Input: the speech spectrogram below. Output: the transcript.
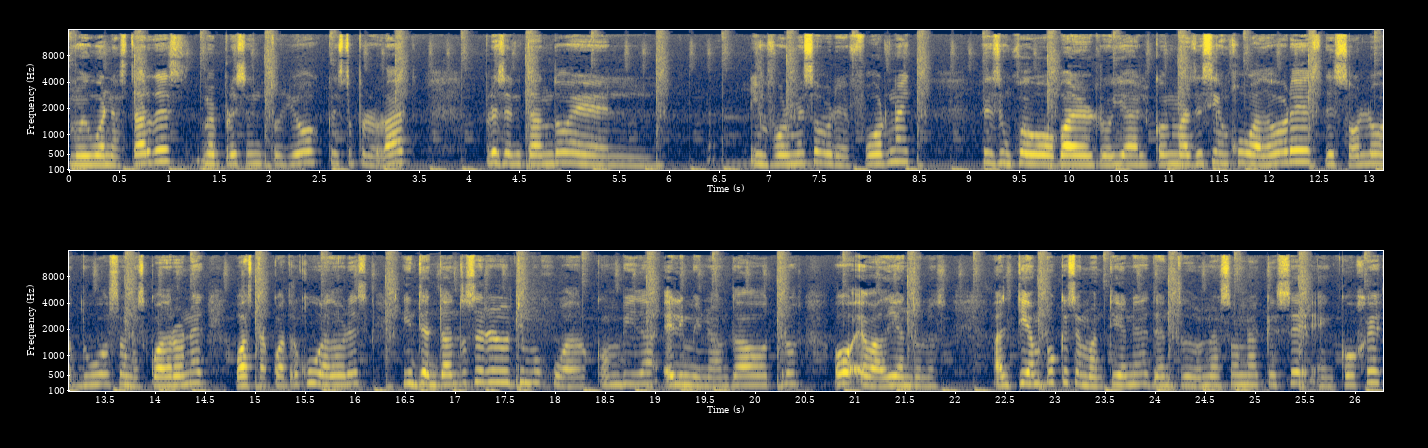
Muy buenas tardes, me presento yo, Christopher Orat, presentando el informe sobre Fortnite. Es un juego Battle Royale con más de 100 jugadores, de solo dúos o en escuadrones o hasta 4 jugadores, intentando ser el último jugador con vida, eliminando a otros o evadiéndolos, al tiempo que se mantiene dentro de una zona que se encoge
